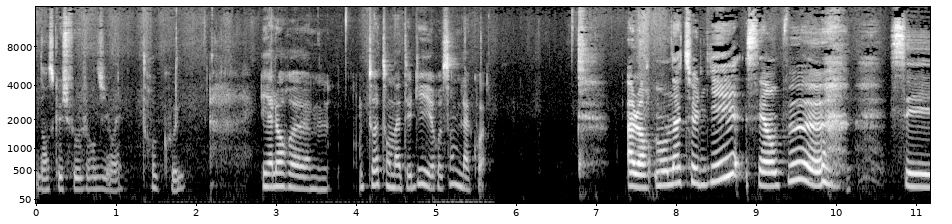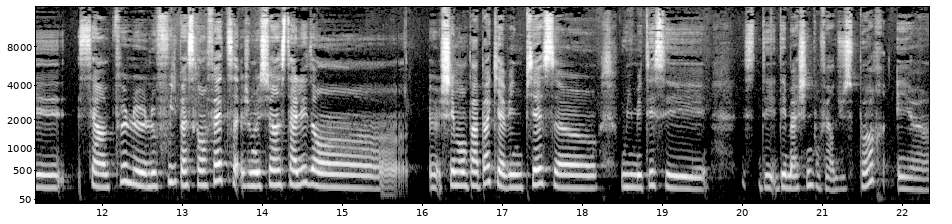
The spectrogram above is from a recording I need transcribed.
dans ce que je fais aujourd'hui, ouais. Trop cool. Et alors, euh, toi, ton atelier, ressemble à quoi? Alors, mon atelier, c'est un peu... Euh, c'est un peu le, le fouillis parce qu'en fait, je me suis installée dans, euh, chez mon papa qui avait une pièce où il mettait ses, des, machines pour faire du sport. Et, euh,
